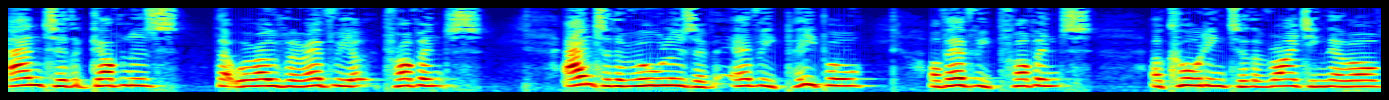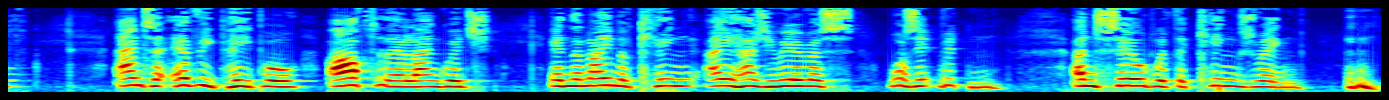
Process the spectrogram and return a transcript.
and to the governors that were over every province and to the rulers of every people of every province according to the writing thereof and to every people after their language, in the name of King Ahasuerus was it written, and sealed with the king's ring. and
